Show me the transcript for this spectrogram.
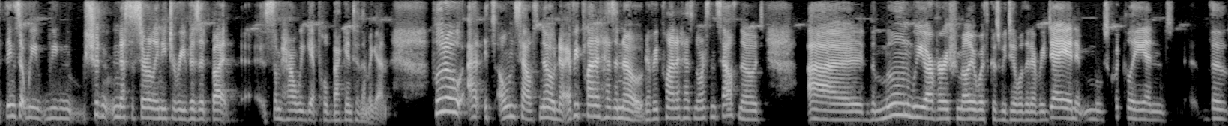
things that we, we shouldn't necessarily need to revisit, but somehow we get pulled back into them again. Pluto at its own south node. Now, every planet has a node. Every planet has north and south nodes. Uh, the moon we are very familiar with because we deal with it every day, and it moves quickly. And the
